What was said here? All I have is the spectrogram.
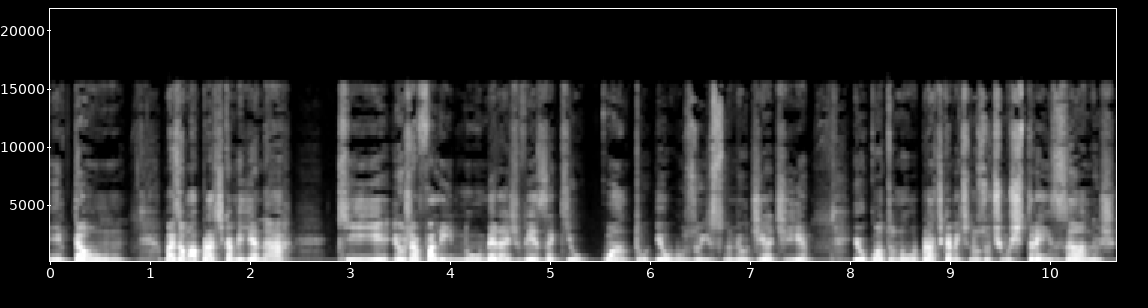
Então, mas é uma prática milenar que eu já falei inúmeras vezes aqui o quanto eu uso isso no meu dia a dia e o quanto no praticamente nos últimos três anos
